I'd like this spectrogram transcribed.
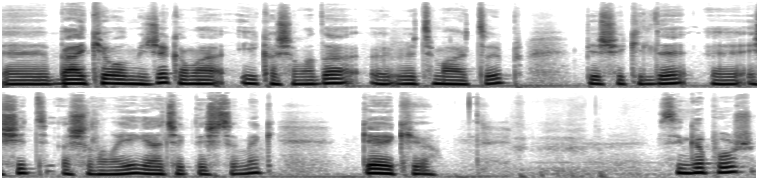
E, belki olmayacak ama ilk aşamada e, üretimi artırıp bir şekilde e, eşit aşılamayı gerçekleştirmek gerekiyor. Singapur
